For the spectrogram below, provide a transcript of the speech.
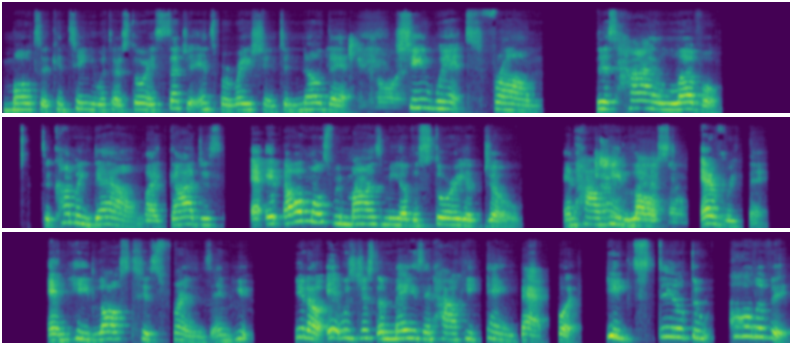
Mo to continue with her story. It's such an inspiration to know that she went from this high level to coming down. Like God just, it almost reminds me of the story of Job and how he lost everything and he lost his friends. And you, you know, it was just amazing how he came back, but he still, through all of it,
